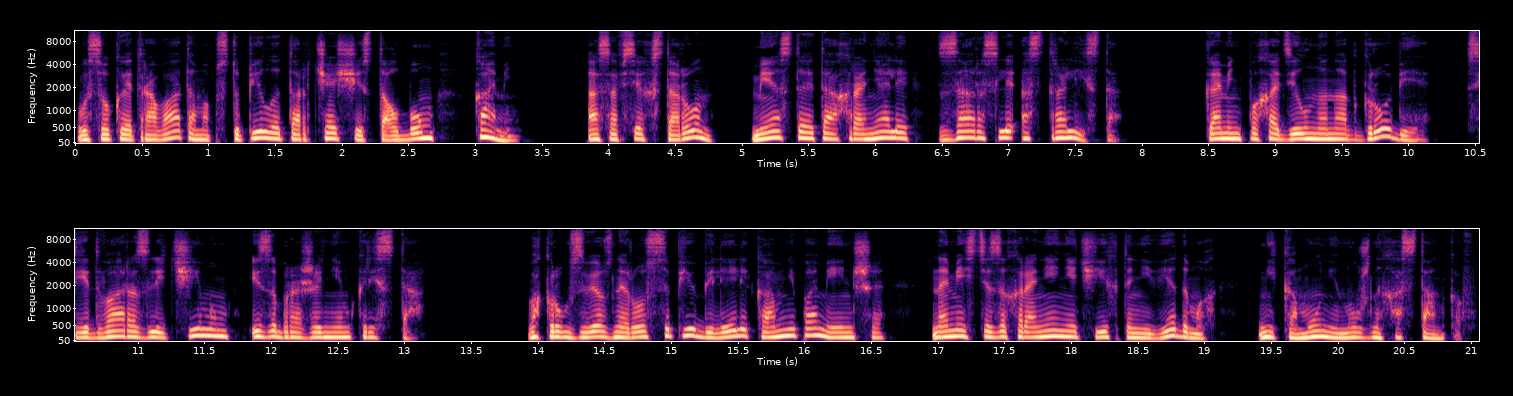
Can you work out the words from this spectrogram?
Высокая трава там обступила торчащий столбом камень, а со всех сторон место это охраняли заросли астралиста. Камень походил на надгробие с едва различимым изображением креста. Вокруг звездной россыпью белели камни поменьше, на месте захоронения чьих-то неведомых, никому не нужных останков.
